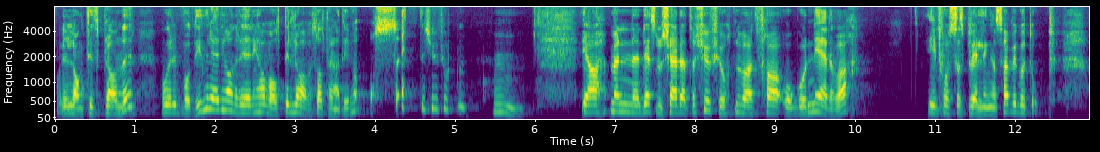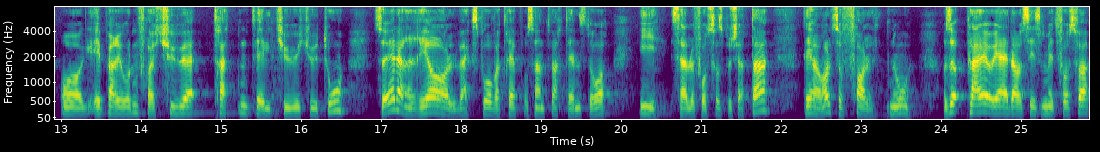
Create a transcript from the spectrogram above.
langtidsplaner, hvor både din regjering og andre regjering har valgt de laveste alternativene, også etter 2014. Ja, men det som skjedde etter 2014 var at fra å gå nedover i forsvarsbevilgninger, så har vi gått opp. Og i perioden fra 2013 til 2022 så er det en realvekst på over 3 hvert eneste år i selve forsvarsbudsjettet. Det har altså falt nå. Og så pleier jo jeg da å si som mitt forsvar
